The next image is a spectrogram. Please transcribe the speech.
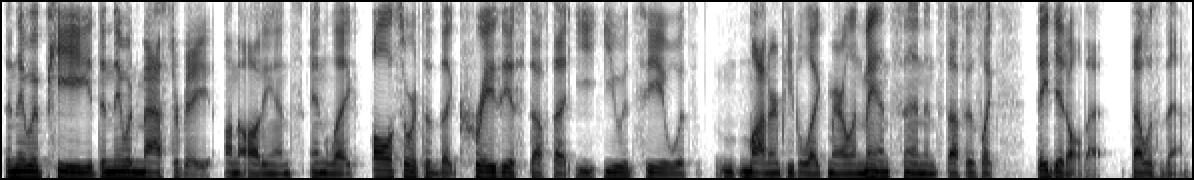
Then they would pee. Then they would masturbate on the audience and like all sorts of the craziest stuff that y- you would see with modern people like Marilyn Manson and stuff. It was like they did all that. That was them.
